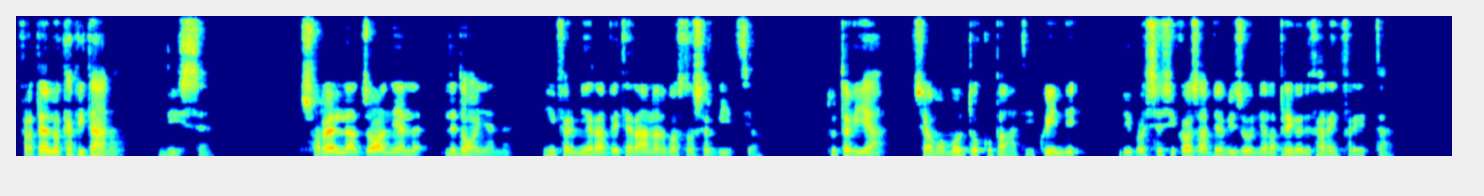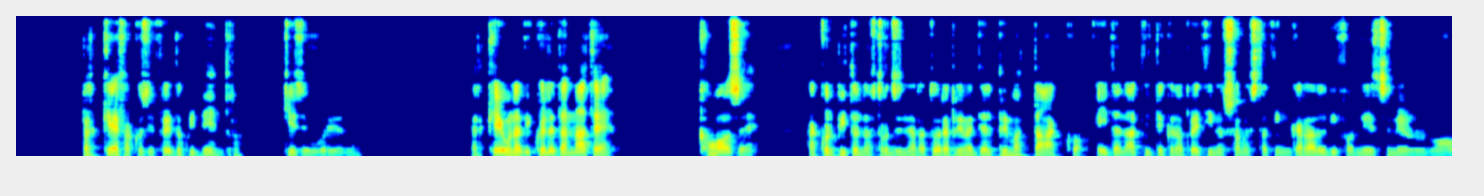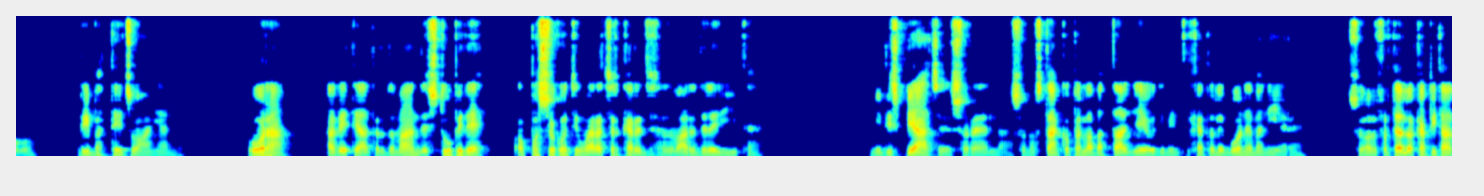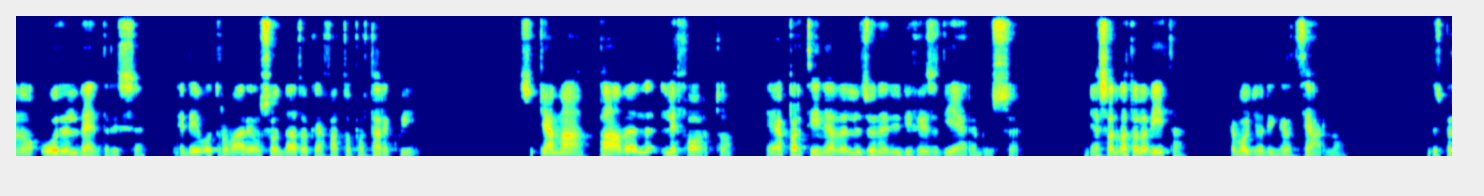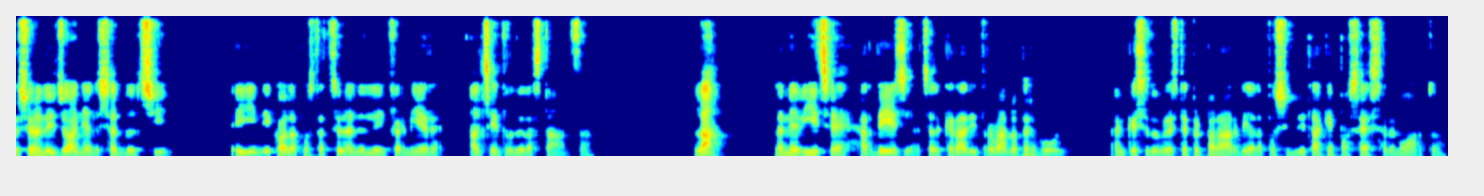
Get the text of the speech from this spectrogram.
Fratello capitano, disse. Sorella Joaniel Ledoyen, infermiera veterana al vostro servizio. Tuttavia, siamo molto occupati, quindi di qualsiasi cosa abbia bisogno la prego di fare in fretta. Perché fa così freddo qui dentro? chiese Uriel. Perché una di quelle dannate cose ha colpito il nostro generatore prima del primo attacco e i dannati tecnopreti non sono stati in grado di fornircene uno nuovo, ribatté Joaniel. Ora avete altre domande stupide o posso continuare a cercare di salvare delle vite? Mi dispiace, sorella, sono stanco per la battaglia e ho dimenticato le buone maniere. Sono il fratello capitano Uriel Ventris e devo trovare un soldato che ha fatto portare qui. Si chiama Pavel Leforto e appartiene alla legione di difesa di Erebus. Mi ha salvato la vita e voglio ringraziarlo. L'espressione di Johnny si addolcì e gli indicò la postazione delle infermiere al centro della stanza. Là, la mia vice, Ardesia, cercherà di trovarlo per voi, anche se dovreste prepararvi alla possibilità che possa essere morto.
